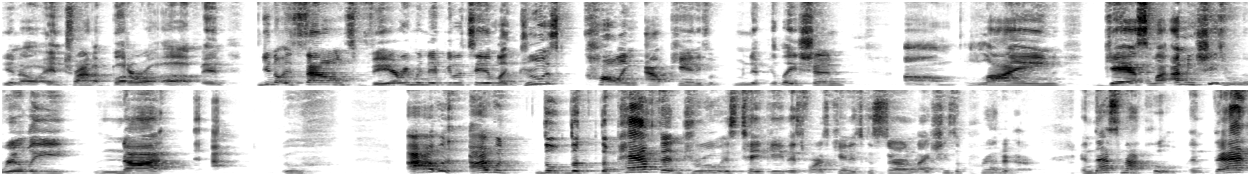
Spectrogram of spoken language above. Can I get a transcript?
You know, and trying to butter her up. And, you know, it sounds very manipulative. Like Drew is calling out Kandi for manipulation, um, lying, gaslight. I mean, she's really not. I would, I would, the, the the path that Drew is taking, as far as Kandi's concerned, like she's a predator and that's not cool. And that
